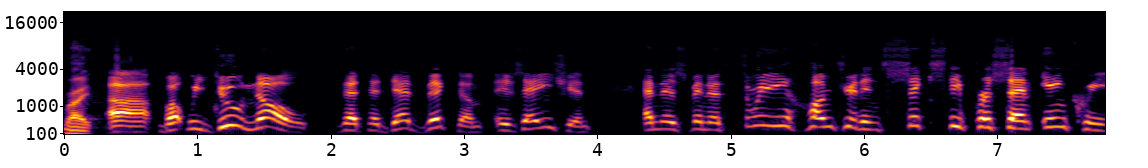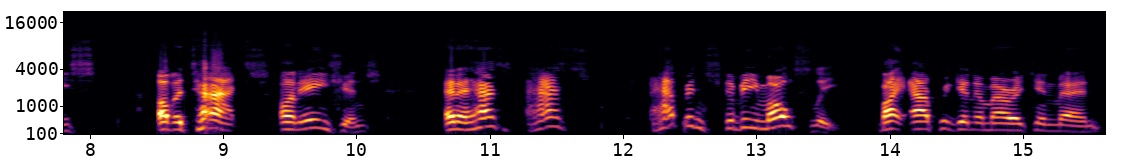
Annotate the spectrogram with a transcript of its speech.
Right. Uh, but we do know that the dead victim is Asian, and there's been a 360% increase of attacks on Asians, and it has has happens to be mostly by African American men,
